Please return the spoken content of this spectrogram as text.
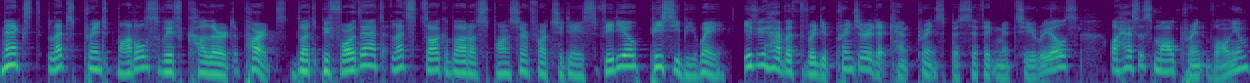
Next, let's print models with colored parts. But before that, let's talk about our sponsor for today's video, PCBWay. If you have a 3D printer that can print specific materials or has a small print volume,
